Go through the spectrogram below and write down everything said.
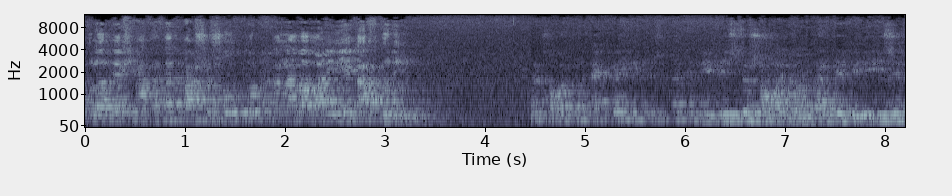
ভোলাতে সাত হাজার পাঁচশো সত্তর থানা বা বাড়ি নিয়ে কাজ করি। মানে সবার জন্য একটাই নির্দিষ্ট সময় সরকার যে বিধি নিষেধ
